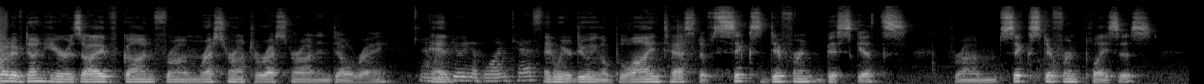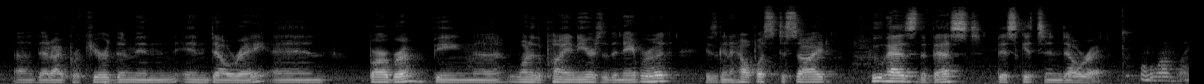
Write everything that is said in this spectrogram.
What I've done here is I've gone from restaurant to restaurant in Del Ray. And, And- we're doing a blind test. and we are doing a blind test of six different biscuits from six different places uh, that I procured them in in Del Ray. And Barbara, being uh, one of the pioneers of the neighborhood, is going to help us decide who has the best biscuits in Del Ray. oh, lovely.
